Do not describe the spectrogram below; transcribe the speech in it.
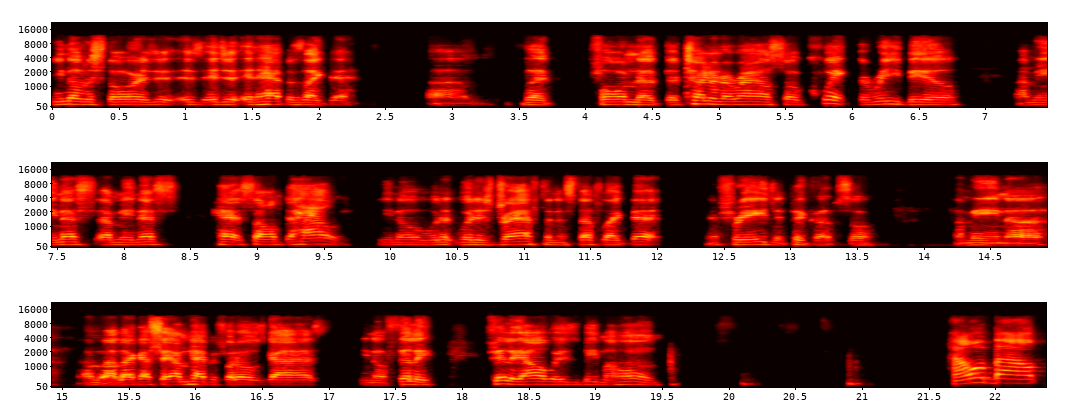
you know the stories. It it, it, just, it happens like that. Um, but for them to, to turn it around so quick, the rebuild. I mean, that's. I mean, that's hats off to Howie. You know, with with his drafting and stuff like that, and free agent pickup. So, I mean, uh, I'm, like I say, I'm happy for those guys. You know, Philly, Philly always be my home. How about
